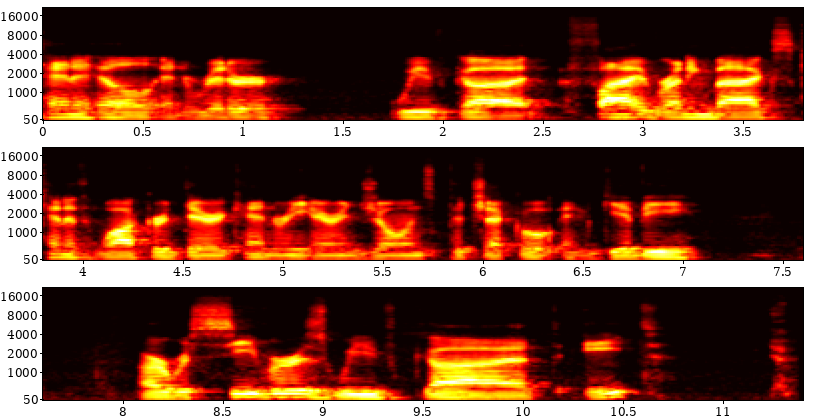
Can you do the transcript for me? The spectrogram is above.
Tannehill, and Ridder. We've got five running backs: Kenneth Walker, Derrick Henry, Aaron Jones, Pacheco, and Gibby. Our receivers, we've got eight. Yep.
